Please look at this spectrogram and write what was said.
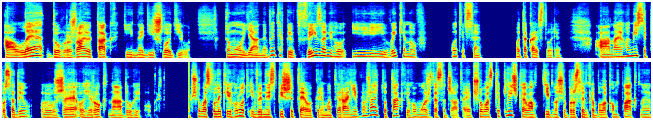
але до врожаю так і не дійшло діло. Тому я не витерпів, зрізав його і викинув. От і все. От така історія. А на його місці посадив е, вже огірок на другий оберт. Якщо у вас великий город і ви не спішите отримати ранній врожай, то так його можете саджати. А якщо у вас тепличка, і вам потрібно, щоб рослинка була компактною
